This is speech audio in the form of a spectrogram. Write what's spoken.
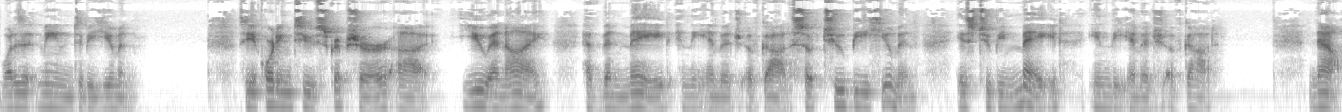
What does it mean to be human? See, according to Scripture, uh, you and I have been made in the image of God. So to be human is to be made in the image of God. Now,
